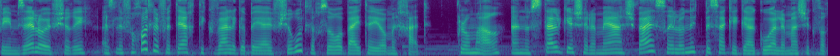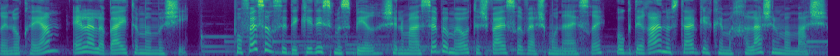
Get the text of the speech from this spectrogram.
ואם זה לא אפשרי, אז לפחות לפתח תקווה לגבי האפשרות לחזור הביתה יום אחד. כלומר, הנוסטלגיה של המאה ה-17 לא נתפסה כגעגוע למה שכבר אינו קיים, אלא לבית הממשי. פרופסור סדיקידיס מסביר שלמעשה במאות ה-17 וה-18 הוגדרה הנוסטלגיה כמחלה של ממש.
